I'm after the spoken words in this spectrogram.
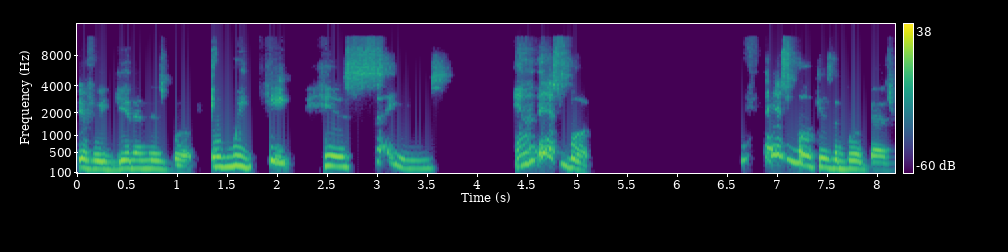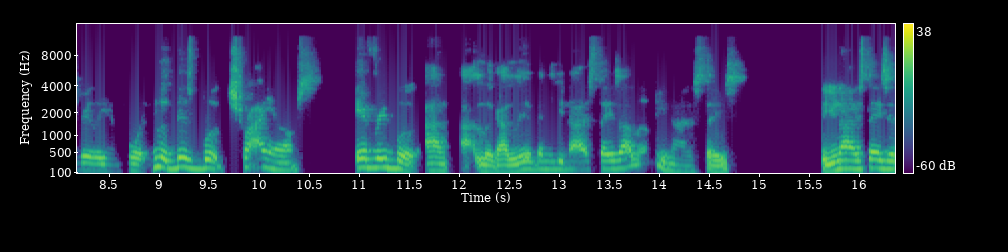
if we get in this book, if we keep his sayings in this book. This book is the book that's really important. Look, this book triumphs every book. I, I look, I live in the United States. I love the United States. The United States is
